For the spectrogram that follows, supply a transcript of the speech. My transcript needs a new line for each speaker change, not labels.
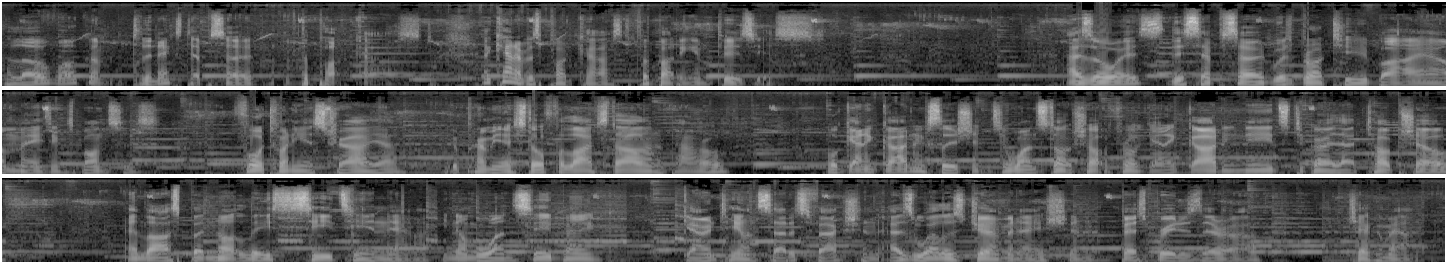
Hello welcome to the next episode of The Podcast, a cannabis podcast for budding enthusiasts. As always, this episode was brought to you by our amazing sponsors 420 Australia, your premier store for lifestyle and apparel, Organic Gardening Solutions, your one stop shop for organic gardening needs to grow that top shelf, and last but not least, Seeds Here Now, your number one seed bank, guarantee on satisfaction as well as germination. Best breeders there are. Check them out.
